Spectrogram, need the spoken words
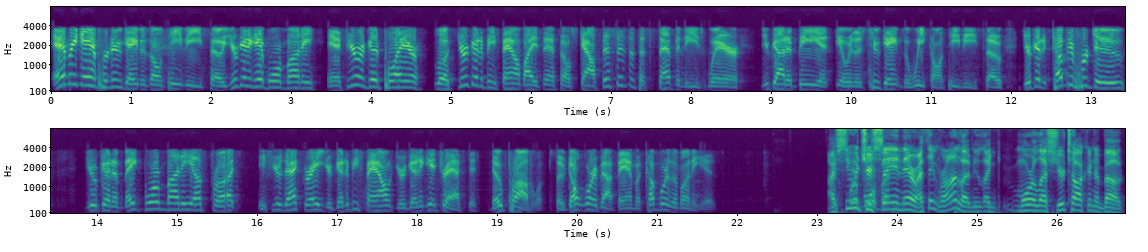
every damn Purdue game is on TV, so you're going to get more money. And if you're a good player, look, you're going to be found by his NFL scouts. This isn't the 70s where you got to be at, you know, where there's two games a week on TV. So you're going to come to Purdue. You're going to make more money up front. If you're that great, you're going to be found. You're going to get drafted. No problem. So don't worry about Bama. Come where the money is. I see what you're saying there. I think Ron, I mean, like more or less, you're talking about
